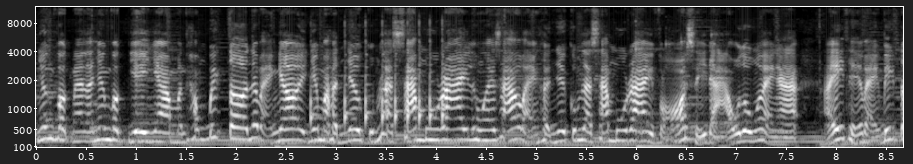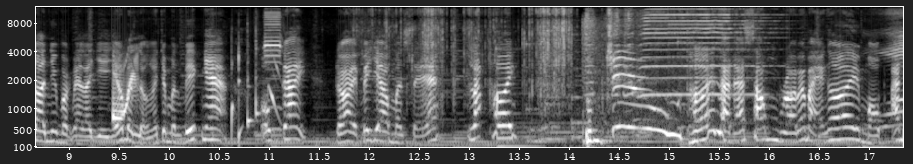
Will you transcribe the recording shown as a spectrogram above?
Nhân vật này là nhân vật gì nhờ mình không biết tên đó bạn ơi. Nhưng mà hình như cũng là samurai luôn hay sao các bạn? Hình như cũng là samurai võ sĩ đạo luôn các bạn ạ. À. ấy, thì các bạn biết tên nhân vật này là gì nhớ bình luận cho mình biết nha. Ok, rồi bây giờ mình sẽ lắp thôi. Bùm chiêu, Thế là đã xong rồi mấy bạn ơi. Một anh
